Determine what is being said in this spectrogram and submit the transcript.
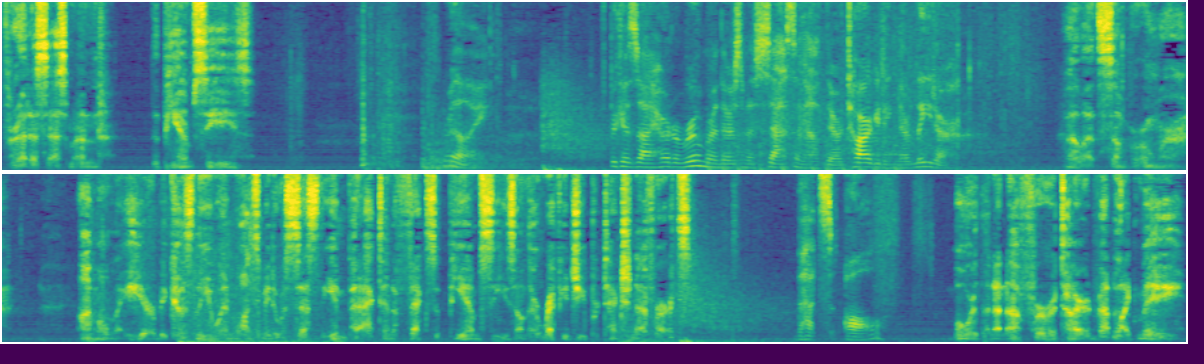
Threat assessment. The PMCs. Really? Because I heard a rumor there's an assassin out there targeting their leader. Well, that's some rumor. I'm only here because the UN wants me to assess the impact and effects of PMCs on their refugee protection efforts. That's all? More than enough for a retired vet like me.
